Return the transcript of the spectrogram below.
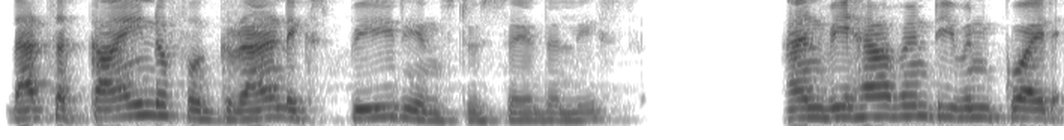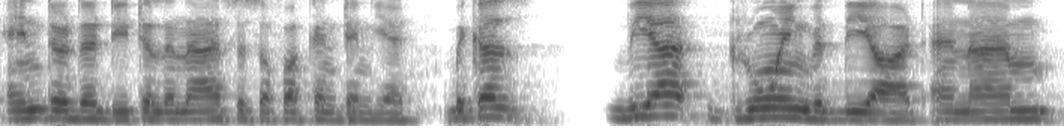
That's a kind of a grand experience to say the least. And we haven't even quite entered the detailed analysis of our content yet because we are growing with the art and i am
